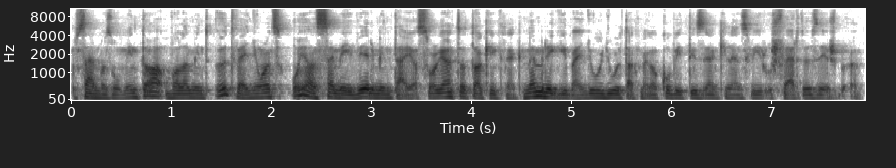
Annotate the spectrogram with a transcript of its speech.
származó minta, valamint 58 olyan személy vérmintája szolgáltatta, akiknek nemrégiben gyógyultak meg a COVID-19 vírus fertőzésből.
